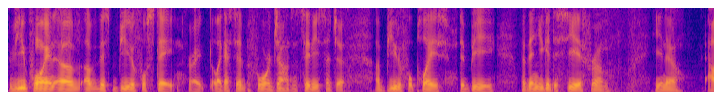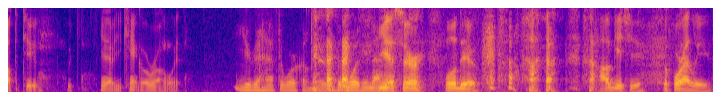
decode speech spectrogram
viewpoint of, of this beautiful state, right? Like I said before, Johnson City is such a, a beautiful place to be, but then you get to see it from, you know, altitude, which, you know, you can't go wrong with you're going to have to work on me a little bit more than that. yes, sir. We'll do. I'll get you before I leave.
